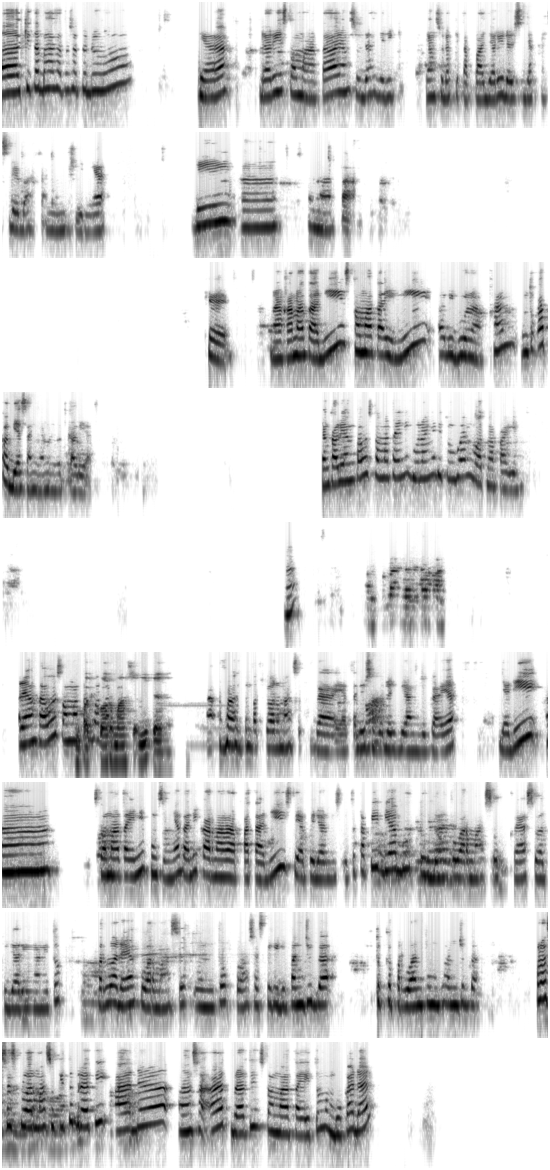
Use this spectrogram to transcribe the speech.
Uh, kita bahas satu-satu dulu ya dari stomata yang sudah jadi yang sudah kita pelajari dari sejak SD bahkan mungkin ya di uh, mata. Oke, Nah, karena tadi stomata ini uh, digunakan untuk apa biasanya menurut kalian? Yang kalian tahu stomata ini gunanya di tumbuhan buat ngapain? Hmm? Ada yang tahu stomata Tempat keluar masuk gitu ya. tempat keluar masuk juga ya. Tadi sudah dibilang juga ya. Jadi eh, stomata ini fungsinya tadi karena rapat tadi setiap epidermis itu, tapi dia butuh dong keluar masuk ya. Suatu jaringan itu perlu adanya keluar masuk untuk proses kehidupan juga, untuk keperluan tumbuhan juga. Proses keluar masuk itu berarti ada uh, saat berarti stomata itu membuka dan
